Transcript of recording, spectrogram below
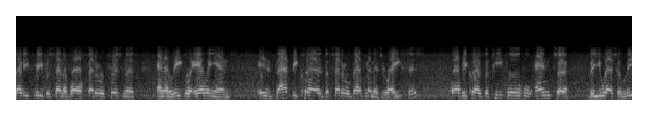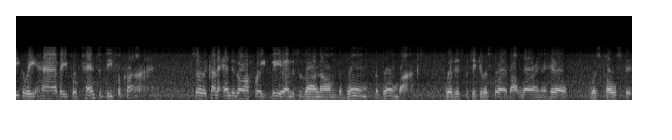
33% of all federal prisoners and illegal aliens. Is that because the federal government is racist? Or because the people who enter the U.S. illegally have a propensity for crime. So it kind of ended off right there, and this is on um, the boom the boom box where this particular story about Lauryn Hill was posted.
